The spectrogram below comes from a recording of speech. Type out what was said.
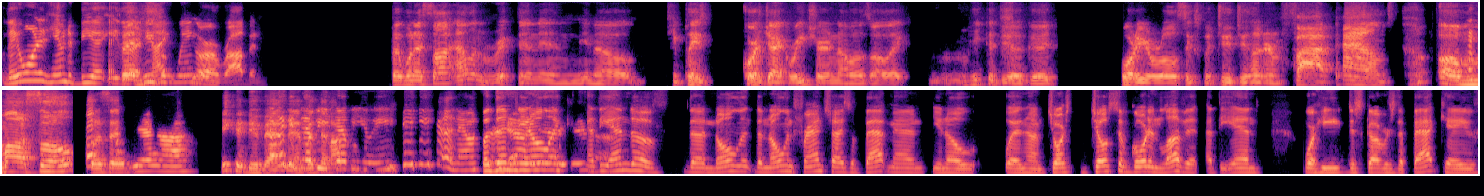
They wanted him to be a, either But a he's a- Nightwing or a Robin. but when I saw Alan Ritchson and, you know, he plays, of course, Jack Reacher, and I was all like, "Mm, he could do a good 40 year old, six foot two, 205 pounds of muscle. so I said, yeah, he can do Like a Batman. But then WWE announcer. But then Yeah, you know, yeah, like yeah. at the end of the Nolan the Nolan franchise of Batman, you know, when um, George, Joseph Gordon-Levitt at the end, where he discovers the Batcave,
